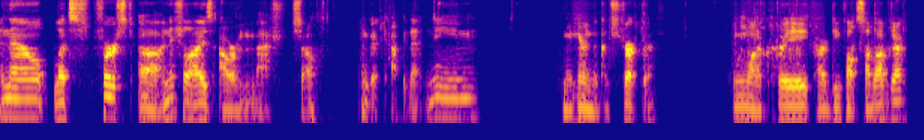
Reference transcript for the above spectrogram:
And now let's first uh, initialize our mesh. So I'm going to copy that name. Come in here in the constructor. And we want to create our default subobject.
